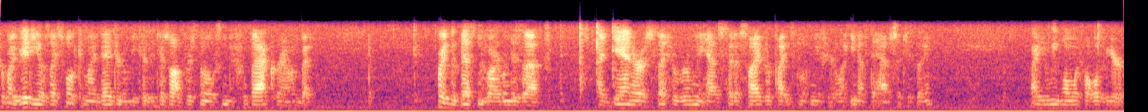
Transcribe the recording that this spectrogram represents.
for my videos, I smoke in my bedroom because it just offers the most neutral background, but probably the best environment is a, a den or a special room we have set aside for pipe smoking if you're lucky enough to have such a thing. Ideally one with all of your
